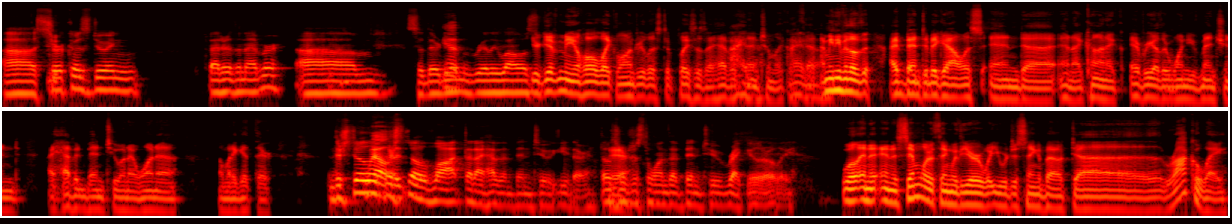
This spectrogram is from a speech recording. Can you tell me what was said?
Uh, Circa's doing better than ever. Um, so they're Yeah. doing really well. As, You're giving me a whole like laundry list of places I haven't I been know, to. I'm like, I okay. I, know. mean, even though the, I've been to Big Alice and uh, and Iconic, every other one you've mentioned, I haven't been to, and I wanna I wanna get there. there's still Well, there's still a lot that I haven't been to either. Those Yeah. are just the ones I've been to regularly. Well, and and a similar thing with your what you were just saying about uh, Rockaway.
